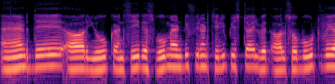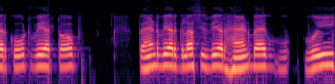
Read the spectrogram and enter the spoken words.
And they are you can see this woman different three piece style with also boot wear coat wear top pant wear glasses wear handbag we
